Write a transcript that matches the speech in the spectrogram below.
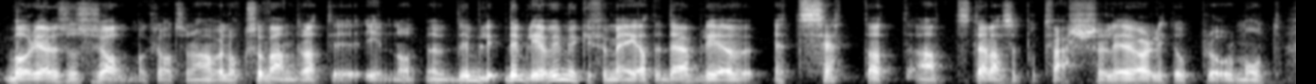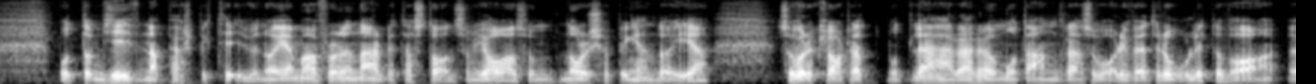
började som socialdemokrat så har han väl också vandrat inåt. Men det, ble, det blev ju mycket för mig att det där blev ett sätt att, att ställa sig på tvärs eller göra lite uppror mot, mot de givna perspektiven. Och är man från en arbetarstad som jag, som Norrköping ändå är, så var det klart att mot lärare och mot andra så var det väldigt roligt att vara eh,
